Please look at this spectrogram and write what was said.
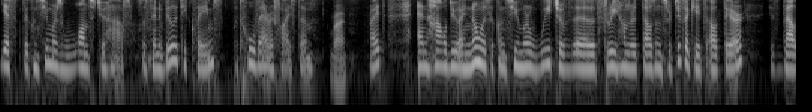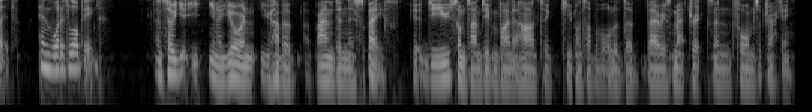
Yes, the consumers want to have sustainability claims, but who verifies them? Right. right? And how do I know as a consumer which of the 300,000 certificates out there is valid and what is lobbying? And so you you know you're an, you have a, a brand in this space. Do you sometimes even find it hard to keep on top of all of the various metrics and forms of tracking?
